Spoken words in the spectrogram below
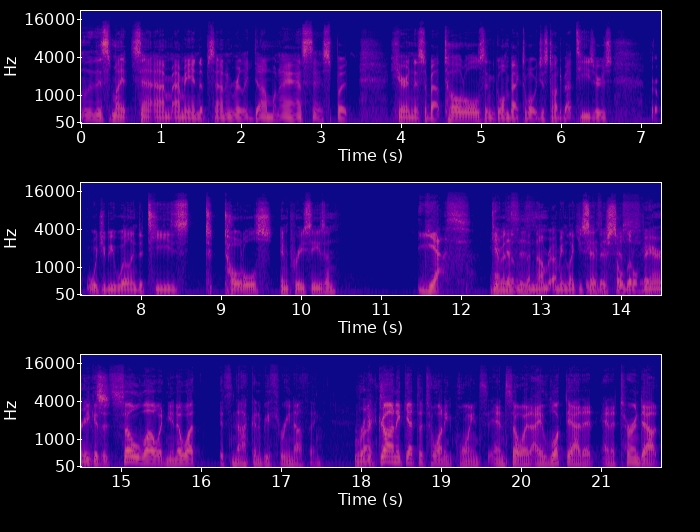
This might sound, I'm- may end up sounding really dumb when I ask this, but hearing this about totals and going back to what we just talked about teasers, uh, would you be willing to tease t- totals in preseason? Yes. Given the, the number, I mean, like you said, there's so little variance. because it's so low, and you know what? It's not going to be three nothing. You're going to get to 20 points. And so I I looked at it, and it turned out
